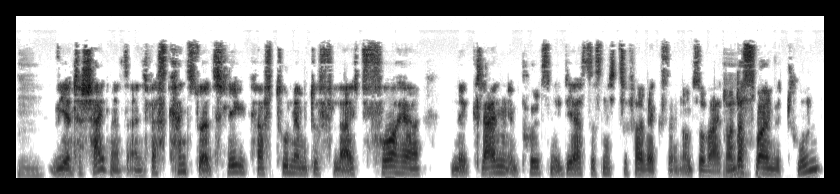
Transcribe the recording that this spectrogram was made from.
hm. wie unterscheiden wir uns eigentlich? Was kannst du als Pflegekraft tun, damit du vielleicht vorher einen kleinen Impuls, eine Idee hast, das nicht zu verwechseln und so weiter. Und das wollen wir tun.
